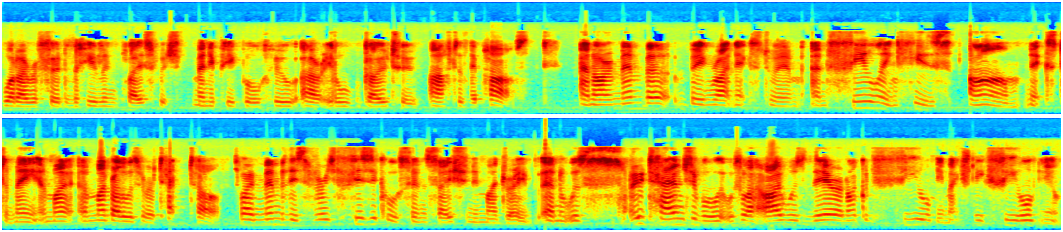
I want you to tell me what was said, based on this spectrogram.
what I refer to the healing place, which many people who are ill go to after they pass. And I remember being right next to him and feeling his arm next to me. And my and my brother was very tactile, so I remember this very physical sensation in my dream, and it was so tangible. It was like I was there and I could feel him, actually feel him.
